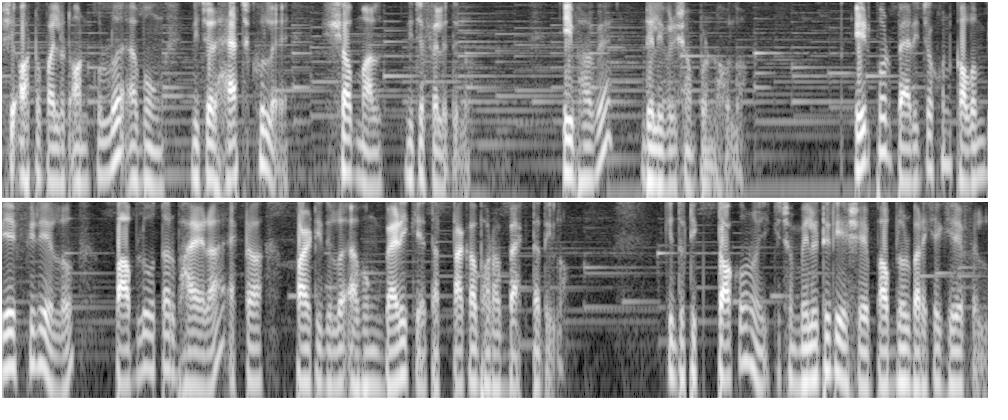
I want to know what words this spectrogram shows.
সে অটো পাইলট অন করল এবং নিচের হ্যাচ খুলে সব মাল নিচে ফেলে দিল। এইভাবে ডেলিভারি সম্পন্ন হলো। এরপর ব্যারি যখন কলম্বিয়ায় ফিরে এলো, পাবলো ও তার ভাইয়েরা একটা পার্টি দিল এবং ব্যারিকে তার টাকা ভরা ব্যাগটা দিল। কিন্তু ঠিক তখনই কিছু মিলিটারি এসে পাবলোর বাড়িকে ঘিরে ফেলল।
